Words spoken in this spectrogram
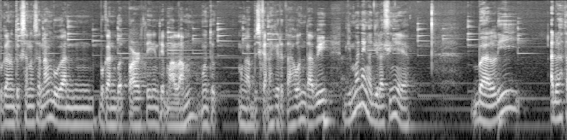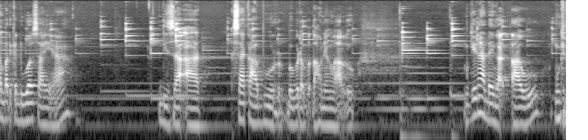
Bukan untuk senang-senang, bukan bukan buat party nanti malam untuk menghabiskan akhir tahun, tapi gimana yang ngejelasinnya ya? Bali adalah tempat kedua saya di saat saya kabur beberapa tahun yang lalu. Mungkin ada yang nggak tahu, mungkin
